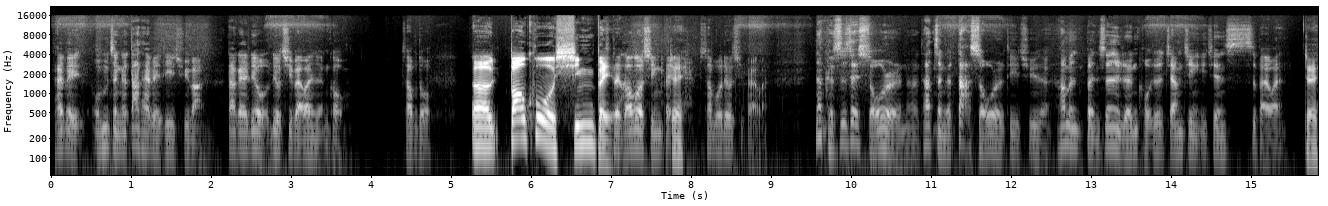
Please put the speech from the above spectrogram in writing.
台北我们整个大台北地区吧，大概六六七百万人口，差不多，呃，包括新北对，包括新北，对，差不多六七百万。那可是，在首尔呢，它整个大首尔地区的，他们本身的人口就是将近一千四百万，对，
